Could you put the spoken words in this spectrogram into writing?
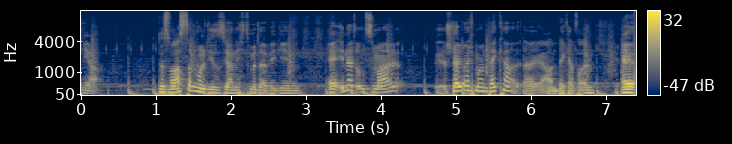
Ja. Ja. Das war's dann wohl dieses Jahr nichts mit der WG. Erinnert uns mal, stellt euch mal einen Wecker, äh, ja, einen Wecker vor allem. Äh,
